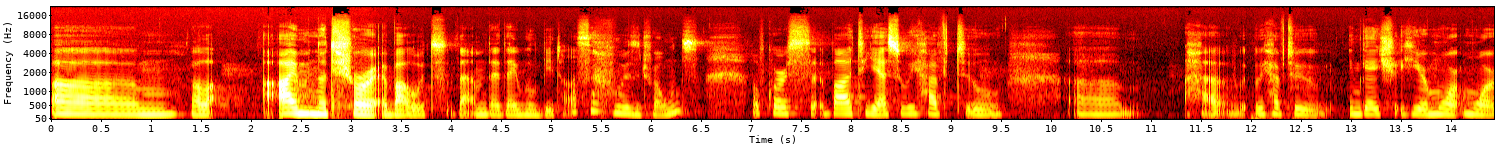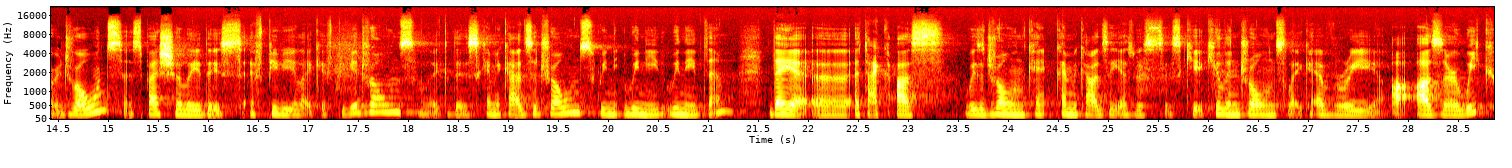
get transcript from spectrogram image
Um, well, I'm not sure about them that they will beat us with drones, of course. But yes, we have to um, have we have to engage here more more drones, especially these FPV like FPV drones, like these kamikaze drones. We we need we need them. They uh, attack us with drone kamikaze, yes, with killing drones like every uh, other week,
